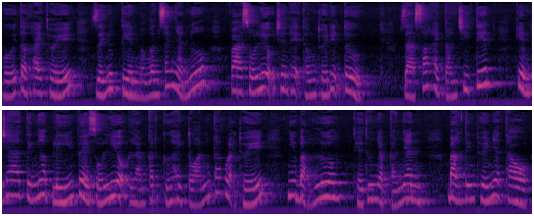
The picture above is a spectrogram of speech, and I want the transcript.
với tờ khai thuế, giấy nộp tiền vào ngân sách nhà nước và số liệu trên hệ thống thuế điện tử. Giả soát hạch toán chi tiết, kiểm tra tính hợp lý về số liệu làm căn cứ hạch toán các loại thuế như bảng lương, thuế thu nhập cá nhân, bảng tính thuế nhà thầu,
